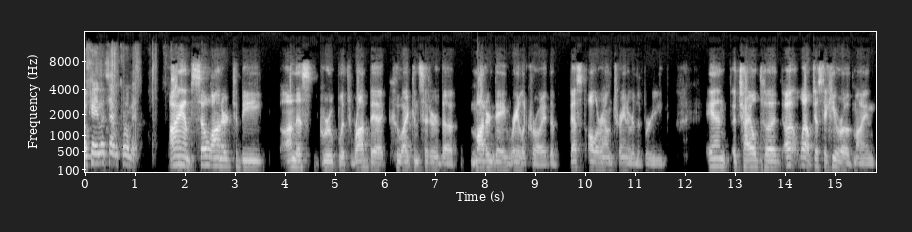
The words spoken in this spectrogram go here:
Okay, let's have a comment. I am so honored to be on this group with Rob Bick, who I consider the modern day Ray LaCroix, the best all around trainer in the breed, and a childhood, uh, well, just a hero of mine,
